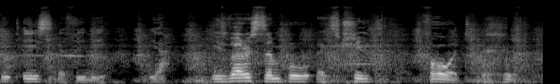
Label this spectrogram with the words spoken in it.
it is a female. Yeah it's very simple and straightforward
